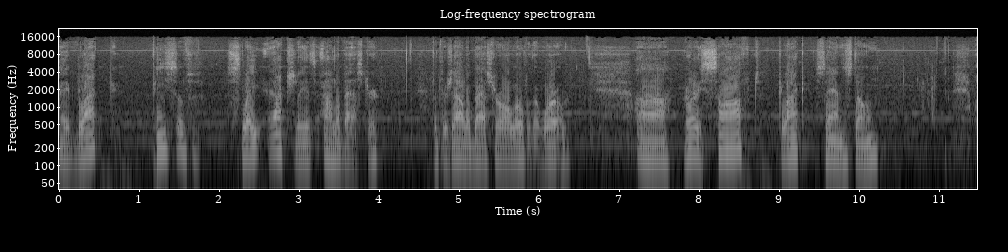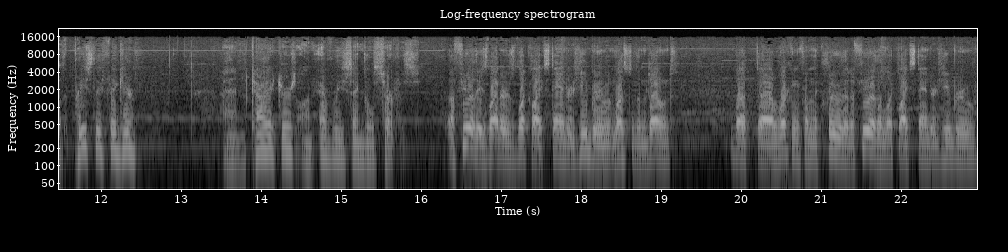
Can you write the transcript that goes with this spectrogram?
a black piece of slate, actually it's alabaster, but there's alabaster all over the world. Uh, very soft, black sandstone with a priestly figure and characters on every single surface. A few of these letters look like standard Hebrew, but most of them don't. But uh, working from the clue that a few of them look like standard Hebrew,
